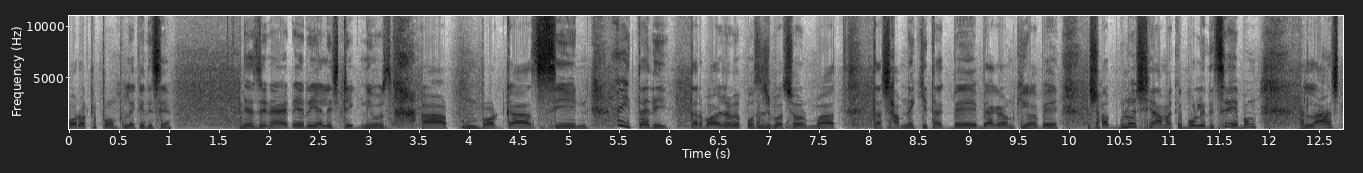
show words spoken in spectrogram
বড় একটা প্রম্পট লিখে দিছে। Generate a realistic news broadcast scene ইত্যাদি। তার বয়স হবে পঁচিশ বছর তার সামনে কি থাকবে ব্যাকগ্রাউন্ড কি হবে, সবগুলো সে আমাকে বলে দিছে এবং লাস্ট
